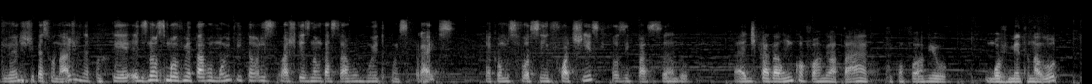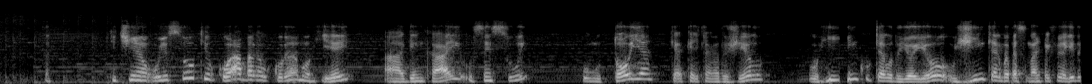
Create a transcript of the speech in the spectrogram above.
grande de personagens, né? Porque eles não se movimentavam muito, então eles, eu acho que eles não gastavam muito com sprites. É como se fossem fotinhas que fossem passando é, de cada um conforme o ataque, conforme o movimento na luta. Que tinha o Yusuke, o Kuwabara, o Kurama, o Riei, a Genkai, o Sensui, o Toya, que é aquele cara do gelo, o Rinko, que era do Yoyo, o Jin, que era o meu personagem preferido,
